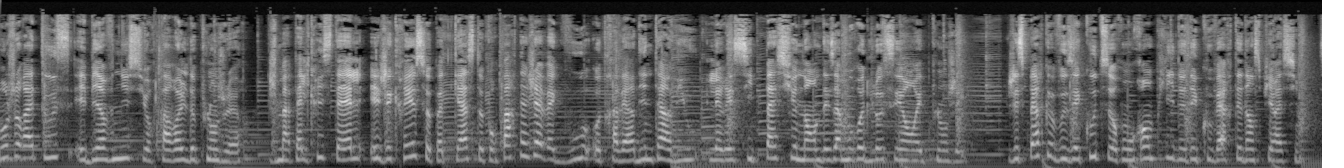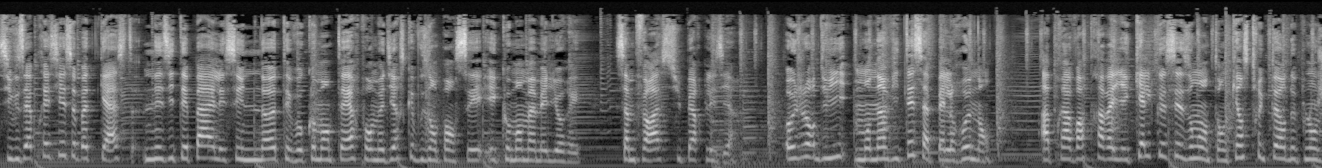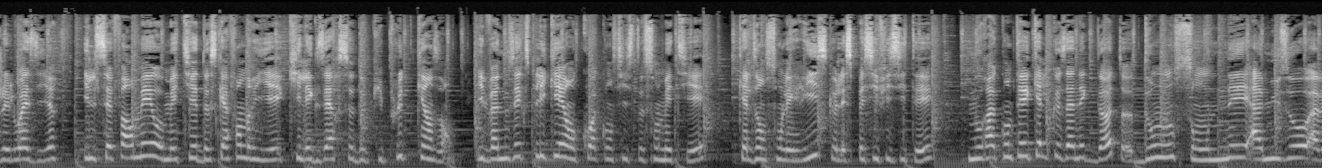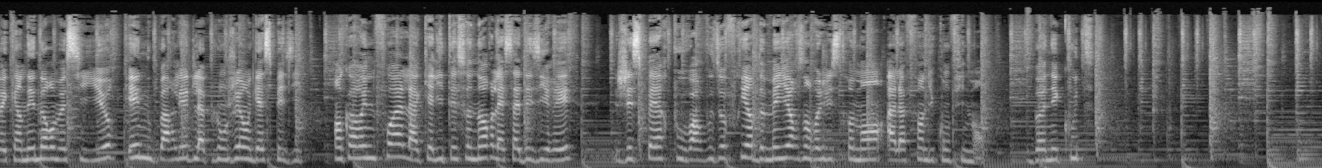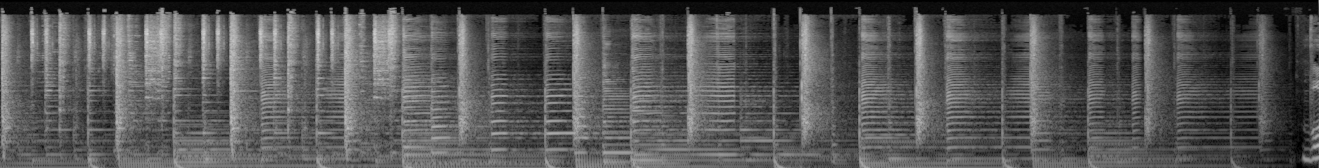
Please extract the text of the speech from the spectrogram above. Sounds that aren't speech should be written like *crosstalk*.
Bonjour à tous et bienvenue sur Parole de plongeur. Je m'appelle Christelle et j'ai créé ce podcast pour partager avec vous, au travers d'interviews, les récits passionnants des amoureux de l'océan et de plongée. J'espère que vos écoutes seront remplies de découvertes et d'inspiration. Si vous appréciez ce podcast, n'hésitez pas à laisser une note et vos commentaires pour me dire ce que vous en pensez et comment m'améliorer. Ça me fera super plaisir. Aujourd'hui, mon invité s'appelle Renan. Après avoir travaillé quelques saisons en tant qu'instructeur de plongée loisir, il s'est formé au métier de scaphandrier qu'il exerce depuis plus de 15 ans. Il va nous expliquer en quoi consiste son métier, quels en sont les risques, les spécificités, nous raconter quelques anecdotes, dont son nez à museau avec un énorme sciure, et nous parler de la plongée en Gaspésie. Encore une fois, la qualité sonore laisse à désirer. J'espère pouvoir vous offrir de meilleurs enregistrements à la fin du confinement. Bonne écoute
